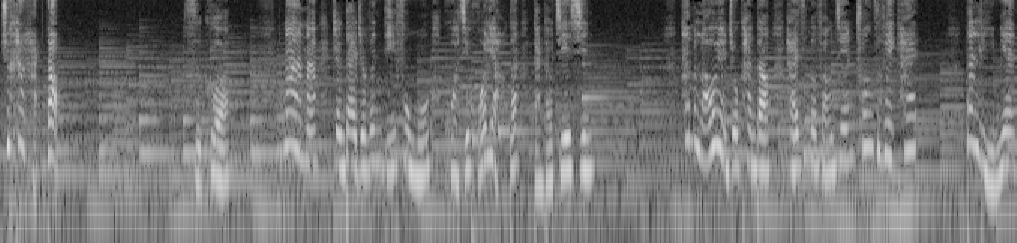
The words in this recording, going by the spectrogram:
去看海盗。此刻，娜娜正带着温迪父母火急火燎地赶到街心。他们老远就看到孩子们房间窗子未开，但里面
